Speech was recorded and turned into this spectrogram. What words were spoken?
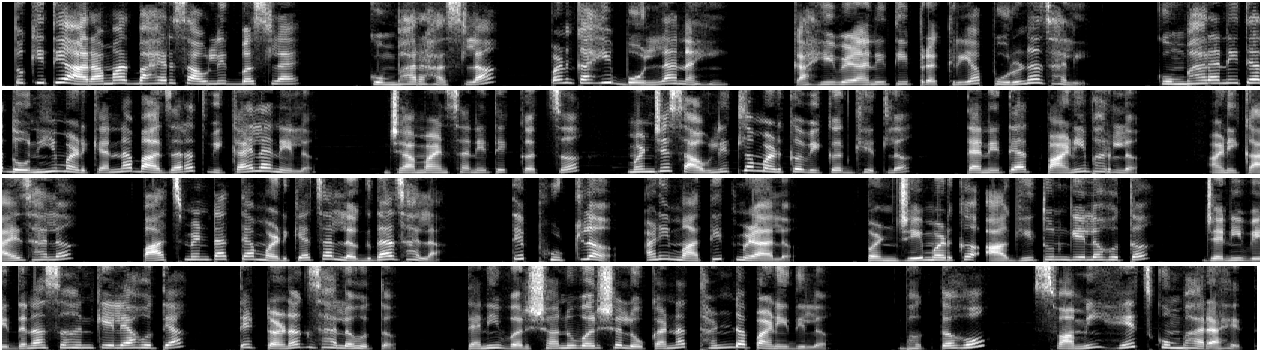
तो किती आरामात बाहेर सावलीत बसलाय. कुंभार हसला पण काही बोलला नाही. काही वेळाने ती प्रक्रिया पूर्ण झाली. कुंभाराने त्या दोन्ही मडक्यांना बाजारात विकायला नेलं. ज्या माणसाने ते कच्चं म्हणजे सावलीतलं मडकं विकत घेतलं त्याने त्यात पाणी भरलं. आणि काय झालं? पाच मिनिटात त्या मडक्याचा लगदा झाला. ते फुटलं आणि मातीत मिळालं. पण जे मडकं आगीतून गेलं होतं ज्यांनी वेदना सहन केल्या होत्या ते टणक झालं होतं. त्यांनी वर्षानुवर्ष लोकांना थंड पाणी दिलं. भक्त हो स्वामी हेच कुंभार आहेत.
